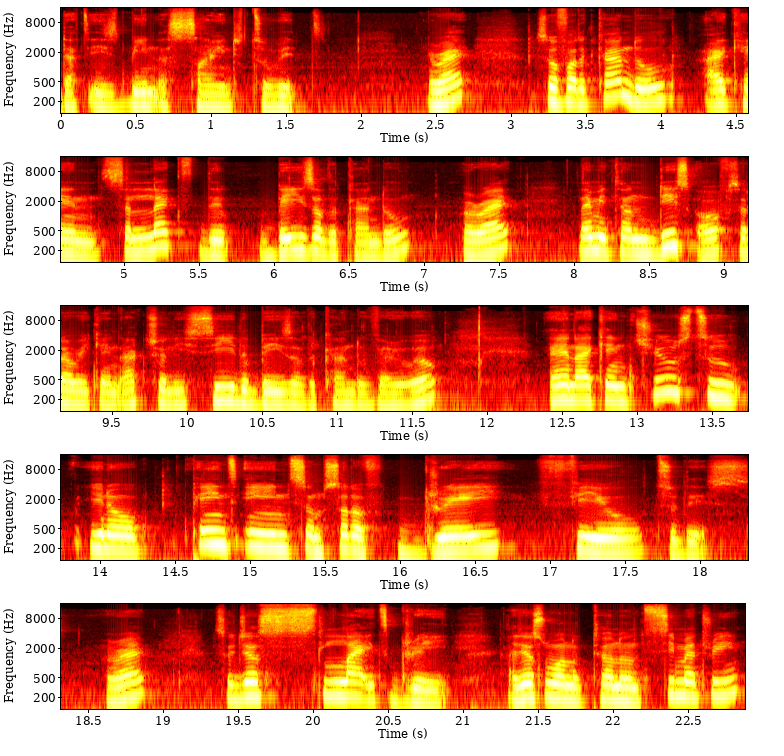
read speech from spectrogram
that is being assigned to it. All right. So for the candle, I can select the base of the candle. All right let me turn this off so that we can actually see the base of the candle very well. And I can choose to you know paint in some sort of gray feel to this all right so just slight gray. I just want to turn on symmetry.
